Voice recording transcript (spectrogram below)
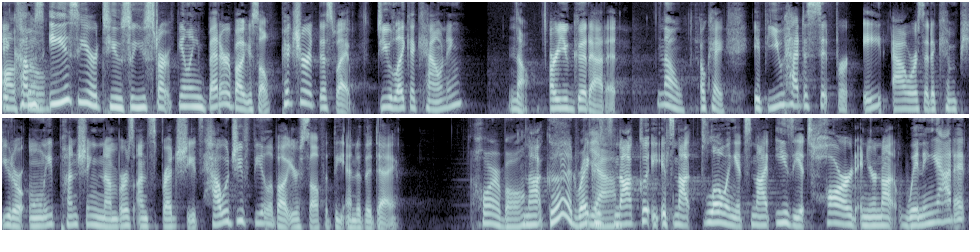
also, it comes easier to you. So you start feeling better about yourself. Picture it this way Do you like accounting? No. Are you good at it? No. Okay. If you had to sit for eight hours at a computer only punching numbers on spreadsheets, how would you feel about yourself at the end of the day? Horrible. Not good, right? Yeah. It's not good. It's not flowing. It's not easy. It's hard and you're not winning at it.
